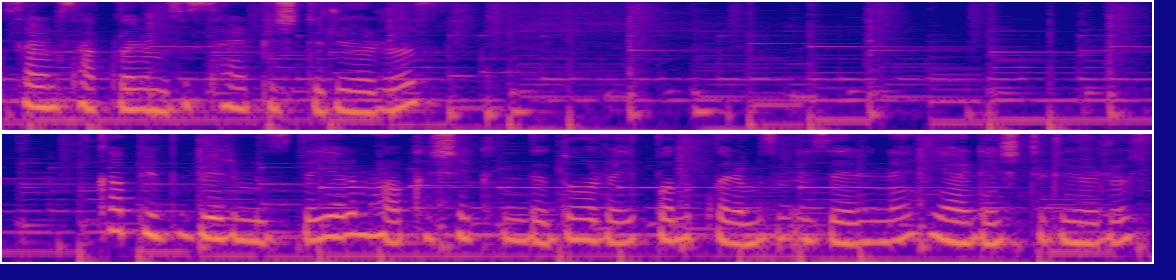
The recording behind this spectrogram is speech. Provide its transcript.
sarımsaklarımızı serpiştiriyoruz. Kapya biberimizi de yarım halka şeklinde doğrayıp balıklarımızın üzerine yerleştiriyoruz.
